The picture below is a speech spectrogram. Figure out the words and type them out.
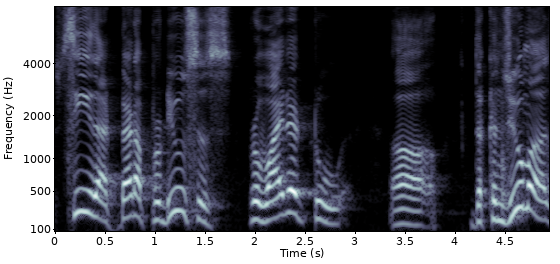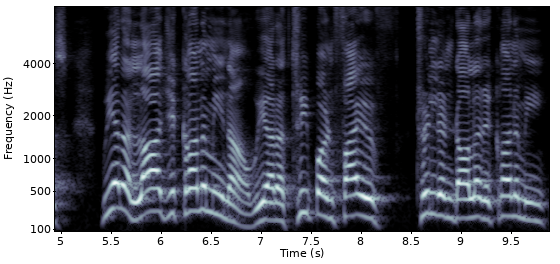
see that better produce is provided to uh, the consumers. We are a large economy now. We are a $3.5 trillion economy.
